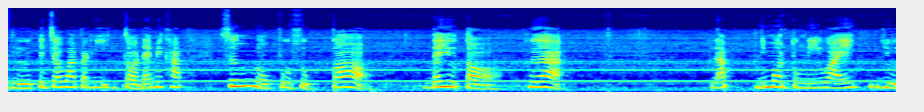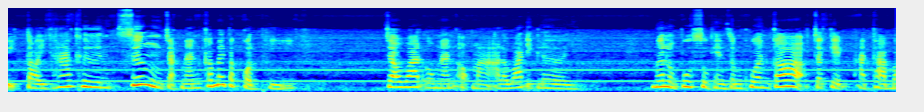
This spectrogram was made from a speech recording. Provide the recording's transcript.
หรือเป็นเจ้าวาดวัดนี้อีกต่อได้ไหมครับ ซึ่งหลวงปู่สุขก็ได้อยู่ต่อเพื่อ รับนิมนต์ตรงนี้ไว้อยู่อีกต่ออีกห้าคืน ซึ่งจากนั้นก็ไม่ปรากฏผีเจ้าอาวาสองค์นั้นออกมาอารวาสอีกเลย เมื่อหลวงปู่สุขเห็นสมควรก็จะเก็บอัฐบ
